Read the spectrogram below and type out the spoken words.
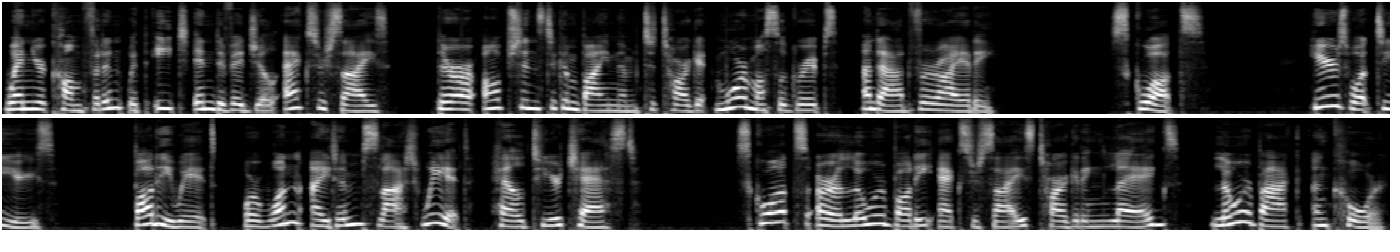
When you're confident with each individual exercise, there are options to combine them to target more muscle groups and add variety. Squats. Here's what to use body weight or one item slash weight held to your chest. Squats are a lower body exercise targeting legs, lower back, and core.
